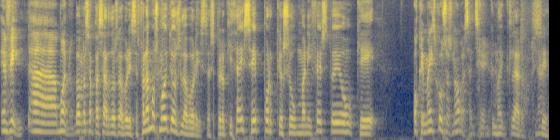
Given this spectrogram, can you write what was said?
En fin, uh, bueno... Vamos a pasar dos laboristas. Falamos moito dos laboristas, pero quizáis é porque o seu manifesto é o que o que máis cousas novas achega. Claro, claro, sí.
